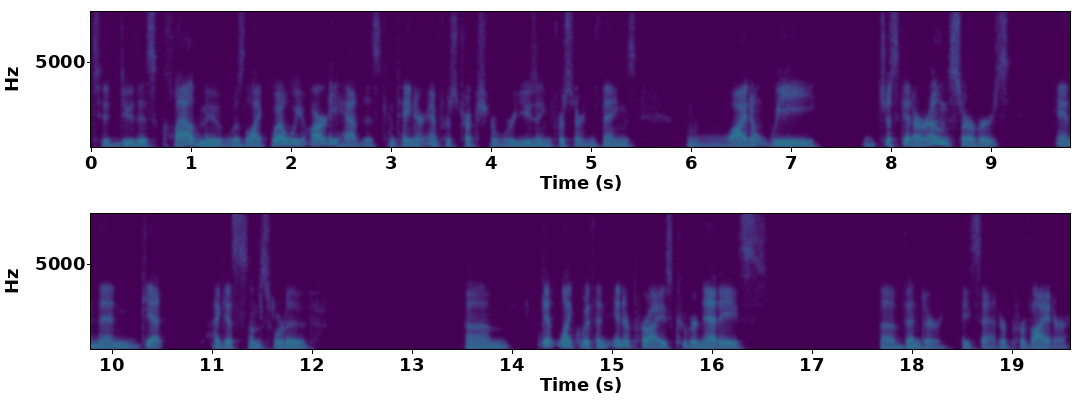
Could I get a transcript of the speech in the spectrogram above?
to do this cloud move was like well we already have this container infrastructure we're using for certain things. Why don't we just get our own servers and then get i guess some sort of um get like with an enterprise kubernetes uh, vendor they said or provider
